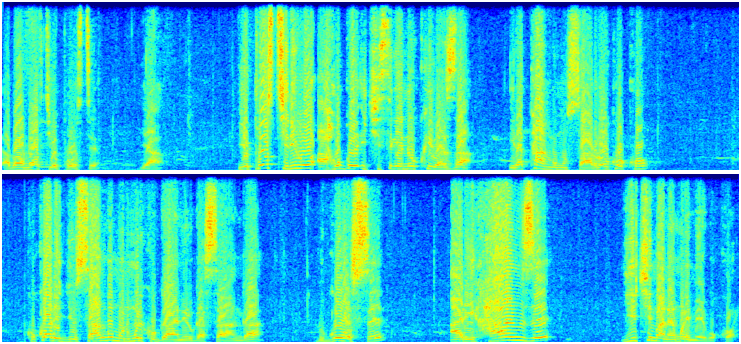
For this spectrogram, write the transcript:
abantu bafite iyo poste ya. Iyo poste iriho ahubwo ikisigaye no kwibaza iratanga umusaruro koko? Kuko hari igihe usanga umuntu muri kuganira ugasanga rwose ari hanze y'icyo imana yamuremeye gukora.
